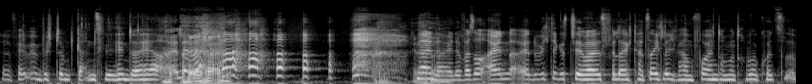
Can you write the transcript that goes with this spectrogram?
Da fällt mir bestimmt ganz viel hinterher ein. Nein, nein, aber so ein, ein wichtiges Thema ist vielleicht tatsächlich, wir haben vorhin drüber kurz äh,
